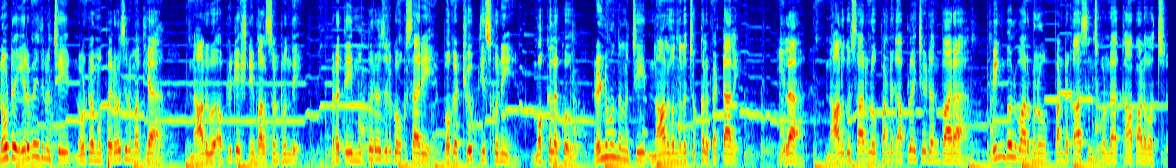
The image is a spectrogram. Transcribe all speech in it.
నూట ఇరవై ఐదు నుంచి నూట ముప్పై రోజుల మధ్య నాలుగు అప్లికేషన్ ఇవ్వాల్సి ఉంటుంది. ప్రతి ముప్పై రోజులకు ఒకసారి ఒక ట్యూబ్ తీసుకుని మొక్కలకు రెండు వందల నుంచి నాలుగు వందల చుక్కలు పెట్టాలి. ఇలా నాలుగు సార్లు పంటకు అప్లై చేయడం ద్వారా పింగ్బోల్ వార్మును పంటకు ఆశించకుండా కాపాడవచ్చు.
